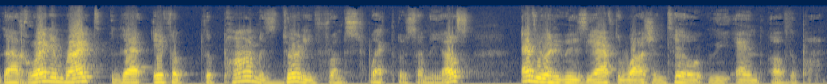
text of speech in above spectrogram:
The Achronim write that if a, the palm is dirty from sweat or something else, everyone agrees you have to wash until the end of the palm.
